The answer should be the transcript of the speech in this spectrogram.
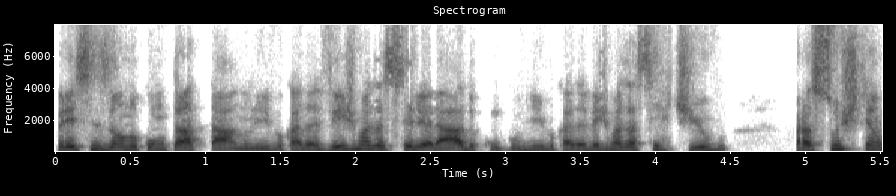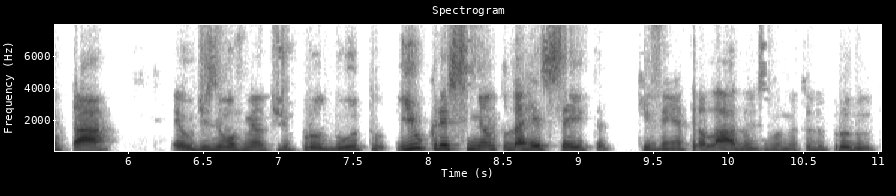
precisando contratar no nível cada vez mais acelerado, com um nível cada vez mais assertivo, para sustentar é, o desenvolvimento de produto e o crescimento da receita, que vem atrelado ao desenvolvimento do produto.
